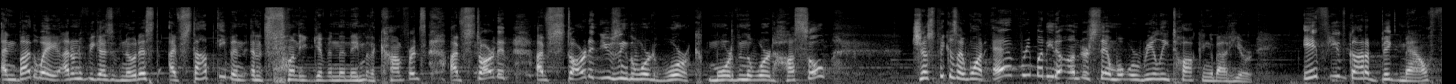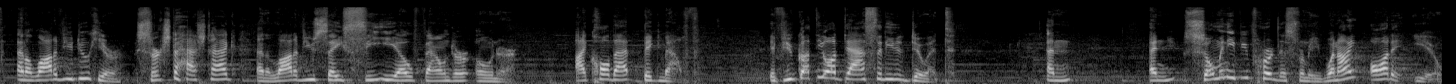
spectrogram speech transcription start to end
And by the way, I don't know if you guys have noticed, I've stopped even, and it's funny given the name of the conference, I've started, I've started using the word work more than the word hustle, just because I want everybody to understand what we're really talking about here. If you've got a big mouth, and a lot of you do here, search the hashtag, and a lot of you say CEO, founder, owner. I call that big mouth. If you've got the audacity to do it, and and so many of you've heard this from me, when I audit you,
